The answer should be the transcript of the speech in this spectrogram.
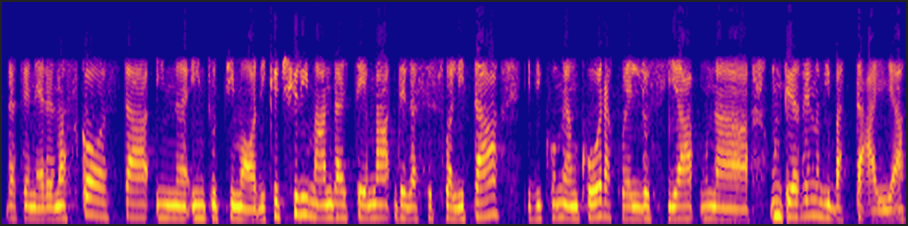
da tenere nascosta in, in tutti i modi, che ci rimanda al tema della sessualità e di come ancora quello sia una, un terreno di battaglia.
